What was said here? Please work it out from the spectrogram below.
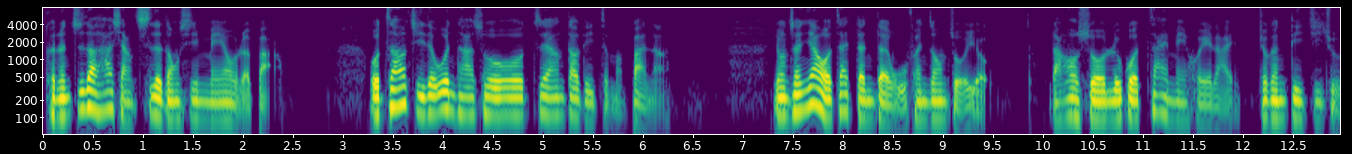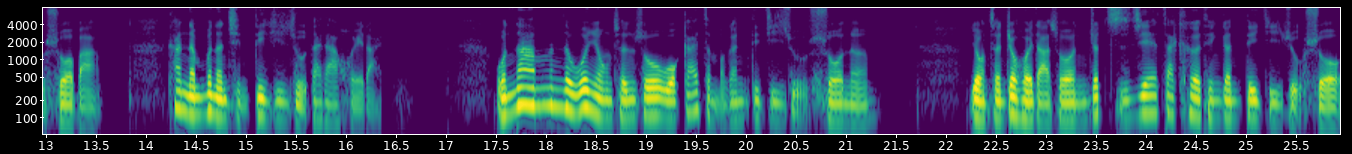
可能知道她想吃的东西没有了吧。”我着急的问他说：“这样到底怎么办啊？”永成要我再等等五分钟左右，然后说如果再没回来，就跟地基主说吧，看能不能请地基主带他回来。我纳闷的问永成说：“我该怎么跟地基主说呢？”永成就回答说：“你就直接在客厅跟地基主说，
